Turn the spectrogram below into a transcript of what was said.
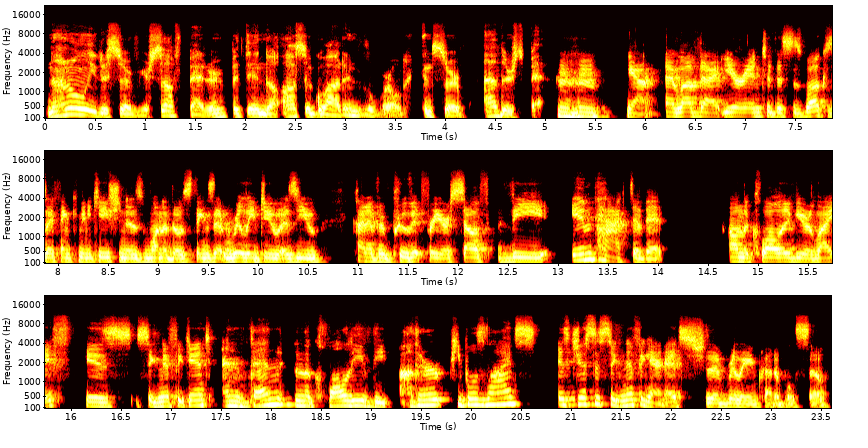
not only to serve yourself better, but then to also go out into the world and serve others better. hmm Yeah, I love that you're into this as well because I think communication is one of those things that really do, as you kind of improve it for yourself, the impact of it on the quality of your life is significant. And then in the quality of the other people's lives is just as significant. It's really incredible. So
